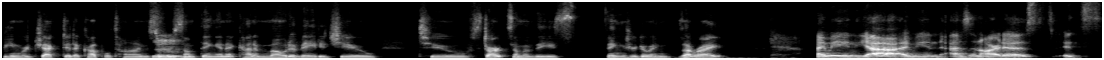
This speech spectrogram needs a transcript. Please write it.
being rejected a couple times for Mm. something. And it kind of motivated you to start some of these things you're doing. Is that right? I mean, yeah. I mean, as an artist, it's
